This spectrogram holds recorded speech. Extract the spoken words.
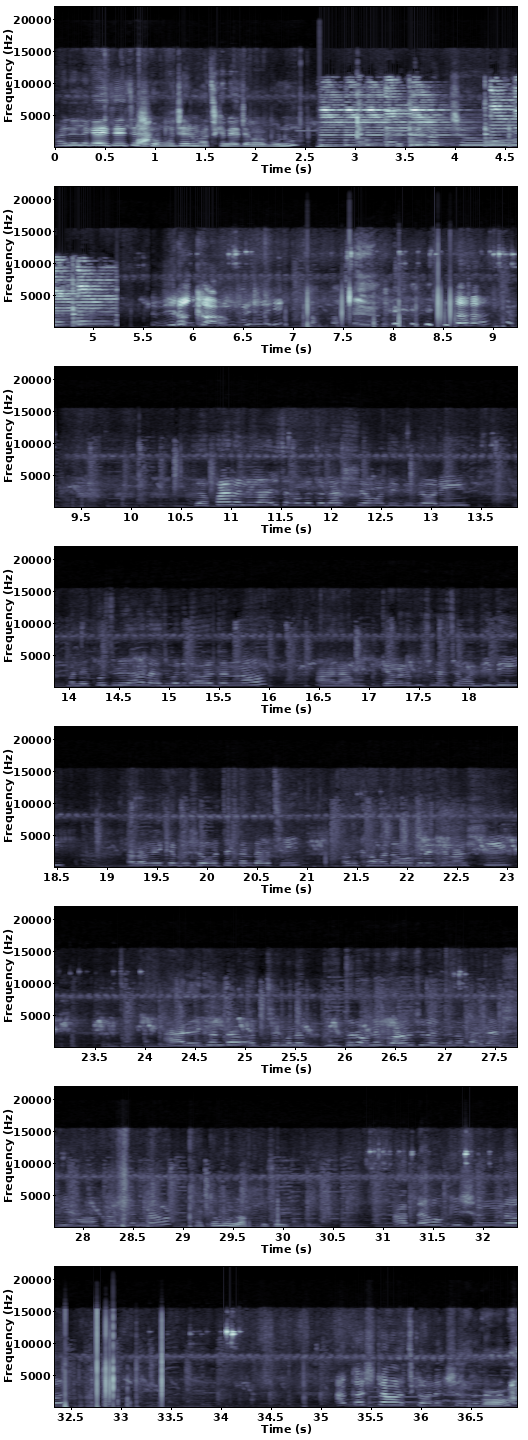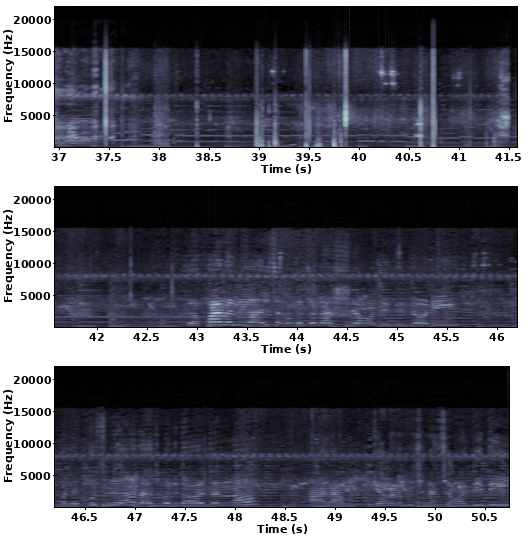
Finally guys এই যে সবুজের মাঝখানে যে আমার বুনু। দেখতে পাচ্ছ? ফাইনালি আমরা চলে আসছি আমার দিদি মানে কুচবিহার রাজবাড়ি দেওয়ার জন্য। আর ক্যামেরা পিছনে আছে আমার দিদি। আর আমি এখানটা সবুজ এখানটা আছি। আমি খাওয়া দাওয়া করে এখানে আসছি। আর এখানটা হচ্ছে মানে ভিতরে অনেক গরম ছিল এর জন্য বাইরে আসছি হাওয়া খাওয়ার জন্য। কেমন লাগতেছে? আর দেখো কি সুন্দর। আকাশটাও আজকে অনেক সুন্দর ফাইনালি গাইস আমরা চলে আসছি আমার দিদি বাড়ি মানে কুচবিহার রাজবাড়ি দেওয়ার জন্য। আর ক্যামেরা পিছনে আছে আমার দিদি।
